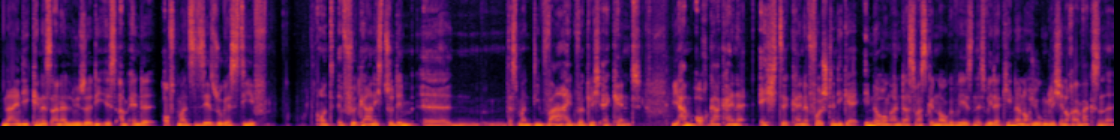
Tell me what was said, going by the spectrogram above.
Nein, die Kindesanalyse, die ist am Ende oftmals sehr suggestiv und führt gar nicht zu dem, äh, dass man die Wahrheit wirklich erkennt. Wir haben auch gar keine echte, keine vollständige Erinnerung an das, was genau gewesen ist. Weder Kinder noch Jugendliche noch Erwachsene.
